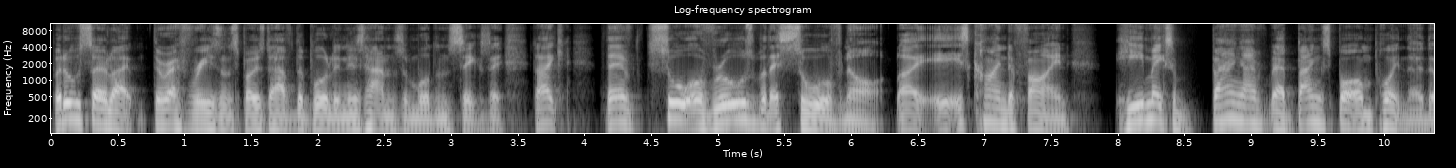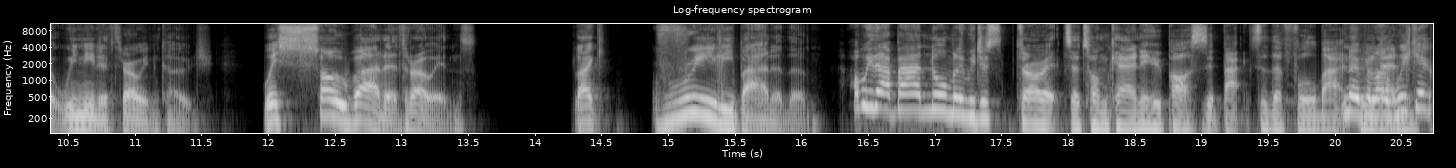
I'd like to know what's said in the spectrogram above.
but also like the referee isn't supposed to have the ball in his hands for more than six. Like they're sort of rules, but they're sort of not. Like it's kind of fine. He makes a bang a bang spot on point though that we need a throw-in coach. We're so bad at throw-ins, like really bad at them. Are we that bad? Normally we just throw it to Tom Cairney, who passes it back to the fullback. No, but like we get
